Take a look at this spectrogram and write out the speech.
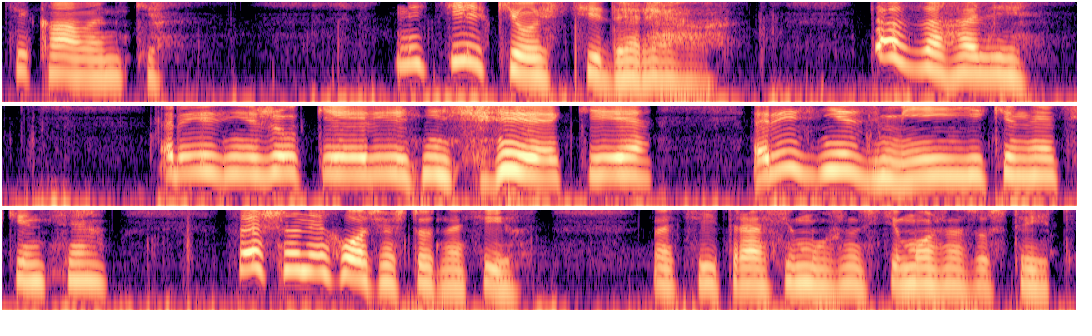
цікавинки. Не тільки ось ці дерева, та взагалі різні жуки, різні чияки, різні змії, кінець кінцем. Все, що не хочеш тут на цій, на цій трасі мужності можна зустріти.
